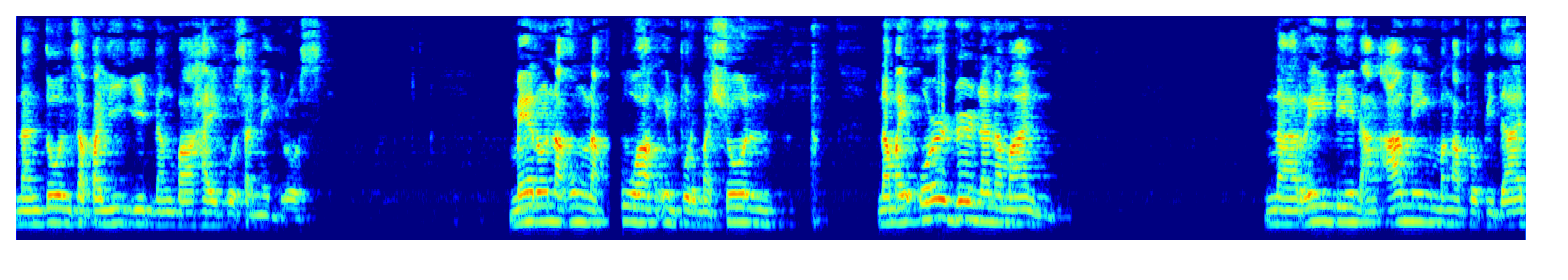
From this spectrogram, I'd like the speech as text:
nandun sa paligid ng bahay ko sa Negros. Meron akong nakuhang impormasyon na may order na naman na raidin ang aming mga propiedad,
